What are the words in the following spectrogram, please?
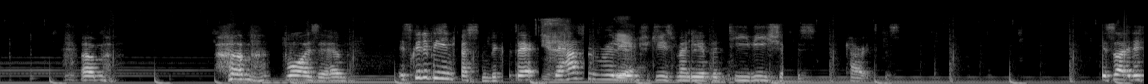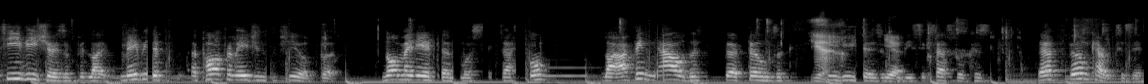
um, um, what is it? Um, it's going to be interesting because they Yeah. they hasn't really Yeah. introduced many of the TV shows characters. It's like the TV shows have been like maybe the, apart from Agents of Shield, but not many of them were successful. Like I think now the, the films are yeah, TV shows are Yeah. going to be successful because they have film characters in.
